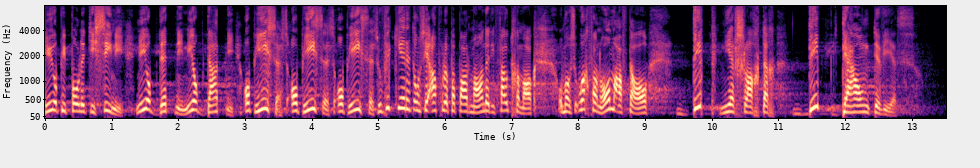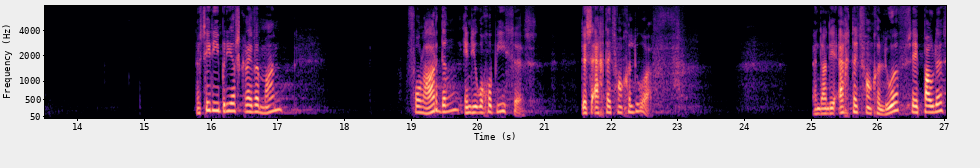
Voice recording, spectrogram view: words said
nie op die politici nie, nie op dit nie, nie op dat nie, op Jesus, op Jesus, op Jesus. Hoeveel keer het ons die afgelope paar maande die fout gemaak om ons oog van hom af te haal, diep neerslagtig, diep down te wees. Nou sê die Hebreërs skrywe man, volharding en die oog op Jesus. Dis egtheid van geloof. En dan die egtheid van geloof sê Paulus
